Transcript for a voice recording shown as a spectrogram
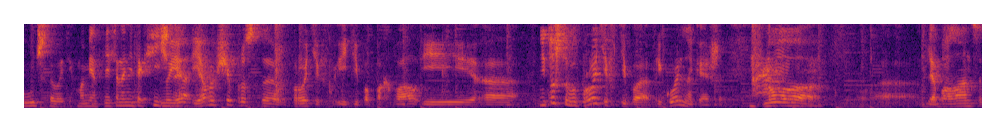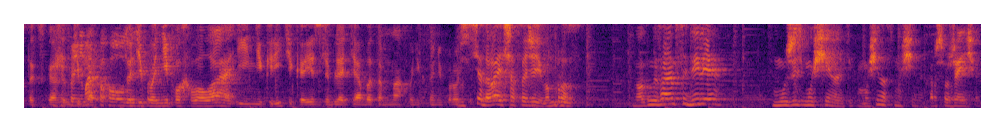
улучшиться в этих моментах, если она не Ну, токсичная? я, я вообще просто против и, типа, похвал, и... э, не то чтобы против, типа, прикольно, конечно, но э, для баланса, так скажем, принимать типа, похвалу, то, ты типа, хочешь. не похвала и не критика, если, блядь, тебя об этом нахуй никто не Ну, просит. все, давай сейчас, подожди, вопрос. Ну, вот мы с вами обсудили мужи, мужчина, типа, мужчина с мужчиной, хорошо, женщина.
